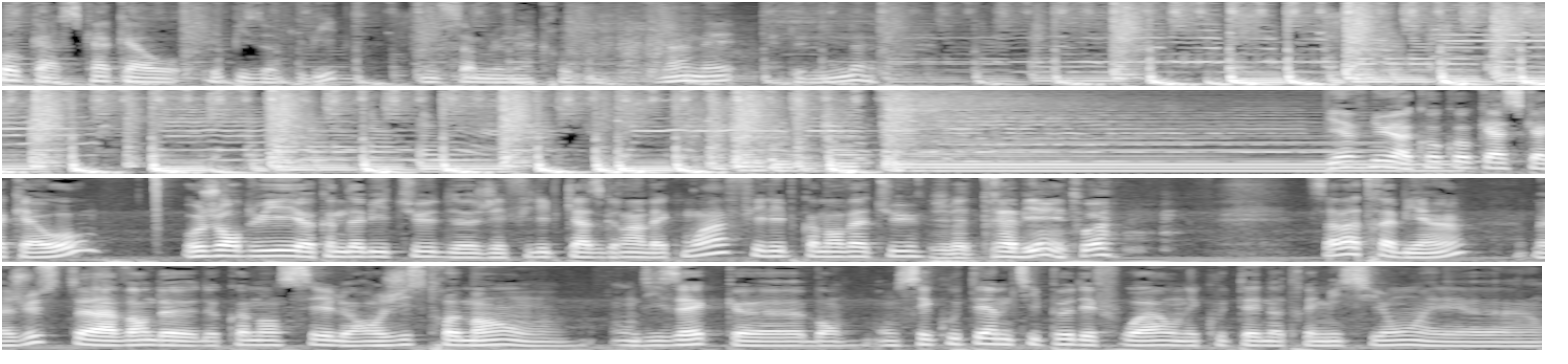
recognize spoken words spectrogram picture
CocoCast Cacao épisode 8. Nous sommes le mercredi 20 mai 2009. Bienvenue à CocoCast Cacao. Aujourd'hui, euh, comme d'habitude, j'ai Philippe Casgrain avec moi. Philippe, comment vas-tu? Je vais très bien et toi? Ça va très bien. Bah, juste avant de, de commencer l'enregistrement, on, on, disait que bon, on s'écoutait un petit peu des fois, on écoutait notre émission et euh,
